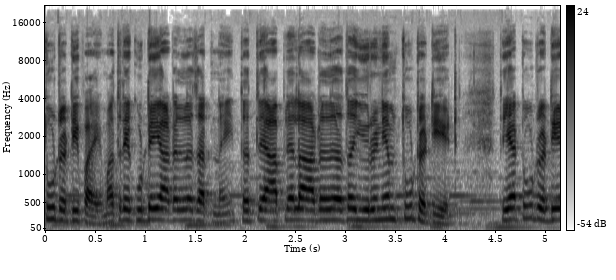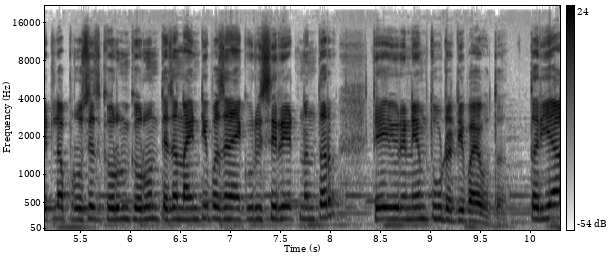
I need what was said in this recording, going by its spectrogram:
टू थर्टी फाय मात्र हे कुठेही आढळलं जात नाही. तर ते आपल्याला आढळलं जातं युरेनियम टू थर्टी एट तर या टू थर्टी एटला प्रोसेस करून करून त्याचा नाईन्टी पर्सेंट ॲक्युरेसी रेट नंतर ते युरेनियम टू थर्टी फाय होतं. तर या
